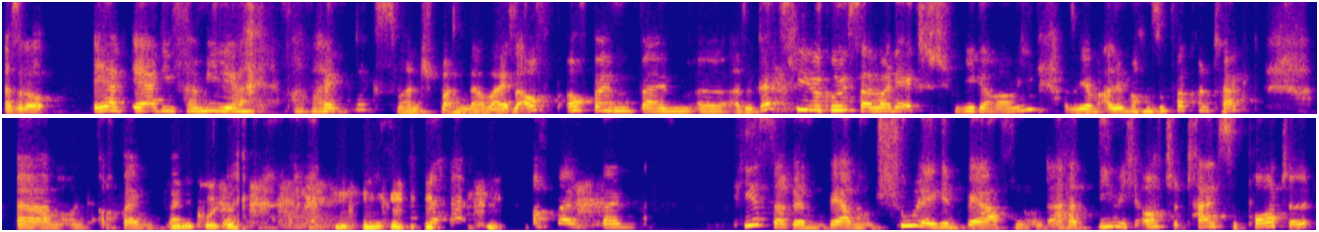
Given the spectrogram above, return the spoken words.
also eher, eher die Familie von meinem Ex-Mann spannenderweise. Auch, auch beim, beim äh, also ganz liebe Grüße an meine Ex-Schwiegermami. Also wir haben alle noch einen super Kontakt. Ähm, und auch beim, beim Grüße. auch beim, beim Piercerin werden und Schule hinwerfen. Und da hat die mich auch total supportet.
